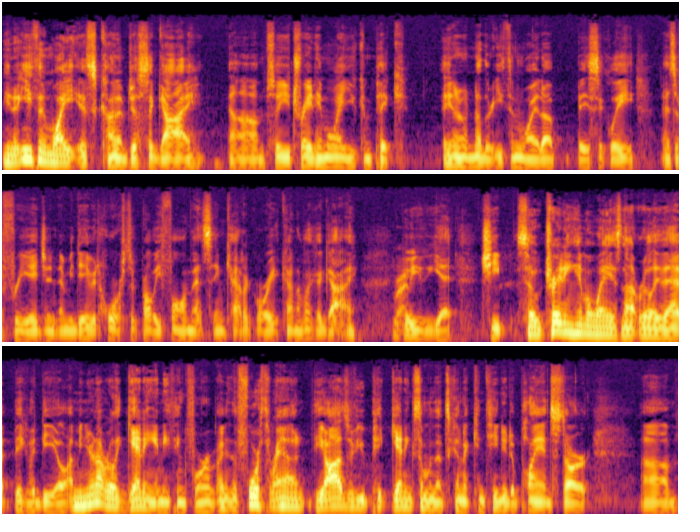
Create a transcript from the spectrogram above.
you know, Ethan White is kind of just a guy. Um, so you trade him away, you can pick you know another Ethan White up basically as a free agent. I mean, David Horst would probably fall in that same category, kind of like a guy who you get cheap. So trading him away is not really that big of a deal. I mean, you're not really getting anything for him. I mean, the fourth round, the odds of you pick, getting someone that's going to continue to play and start. Um,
